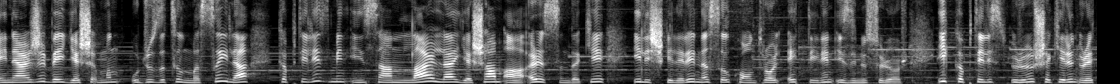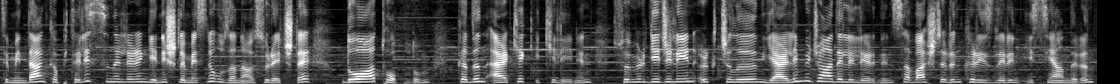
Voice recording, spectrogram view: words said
enerji ve yaşamın ucuzlatılmasıyla kapitalizmin insanlarla yaşam ağı arasındaki ilişkileri nasıl kontrol ettiğinin izini sürüyor. İlk kapitalist ürün şekerin üretiminden kapitalist sınırların genişlemesine uzanan süreçte doğa toplum, kadın erkek ikiliğinin, sömürgeciliğin, ırkçılığın, yerli mücadelelerinin, savaşların, krizlerin, isyanların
